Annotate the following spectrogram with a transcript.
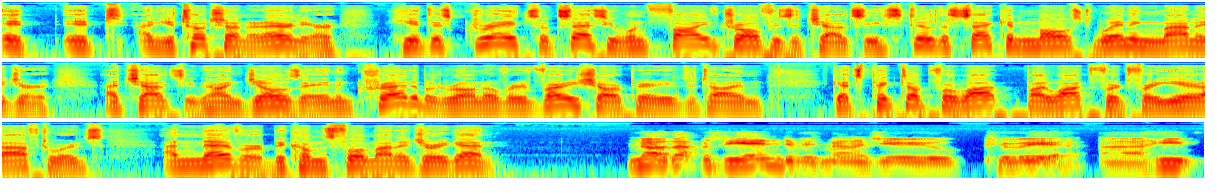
it it and you touched on it earlier. He had this great success. He won five trophies at Chelsea. He's still the second most winning manager at Chelsea behind Jose. An incredible run over a very short period of time. Gets picked up for Wat by Watford for a year afterwards, and never becomes full manager again. No, that was the end of his managerial career. Uh, he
